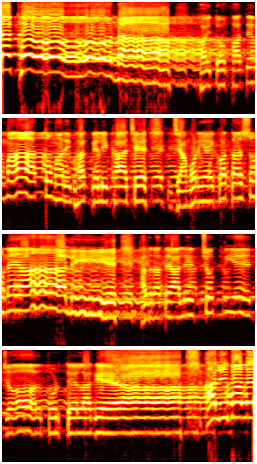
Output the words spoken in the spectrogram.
দেখো না। হয়তো ফাতেমা তোমারই ভাগ্যে লেখা আছে। যেমনই এই কথা শুনে আলী, হাজরাতে আলীর চোখ দিয়ে জল পড়তে লাগে। আলী বলে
